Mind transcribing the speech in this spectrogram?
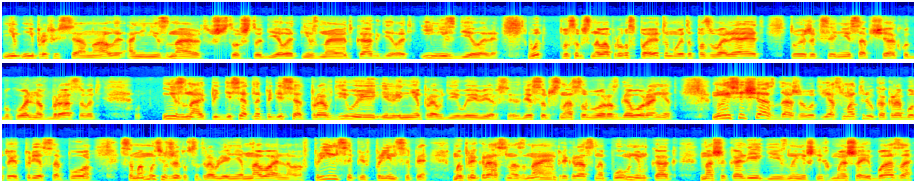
не, не профессионалы, они не знают, что, что делать, не знают, как делать, и не сделали. Вот, собственно, вопрос, поэтому это позволяет той же Ксении Собчак вот буквально вбрасывать не знаю, 50 на 50, правдивые или неправдивые версии. Здесь, собственно, особого разговора нет. Но и сейчас даже, вот я смотрю, как работает пресса по самому сюжету с отравлением Навального. В принципе, в принципе, мы прекрасно знаем, прекрасно помним, как наши коллеги из нынешних Мэша и База,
